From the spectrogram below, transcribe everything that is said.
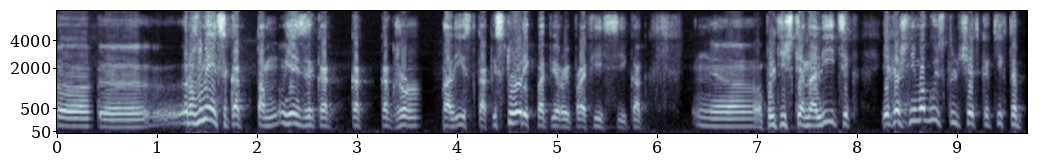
э, э, разумеется, как там, ну, я не знаю, как, как, как журналист как историк по первой профессии, как э, политический аналитик, я, конечно, не могу исключать каких-то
